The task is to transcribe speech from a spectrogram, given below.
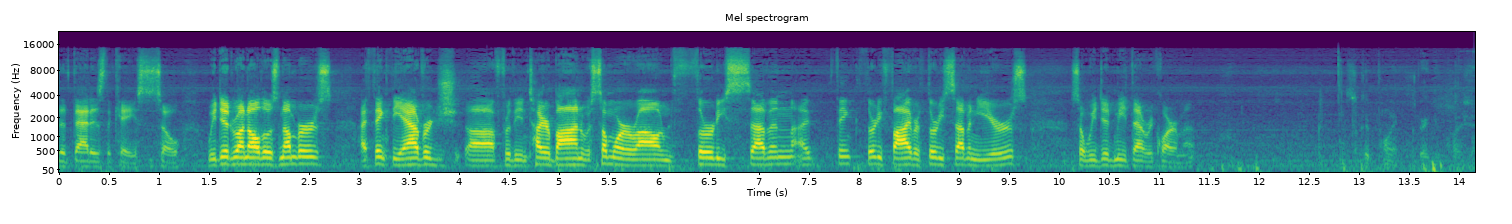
that, that is the case. So we did run all those numbers. I think the average uh, for the entire bond was somewhere around 37, I think, 35 or 37 years. So we did meet that requirement. That's a good point. Very good question.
